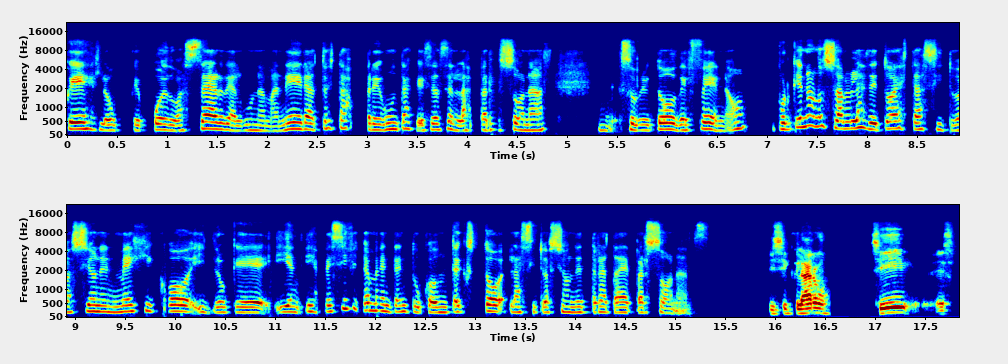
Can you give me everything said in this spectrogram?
¿qué es lo que puedo hacer de alguna manera? Todas estas preguntas que se hacen las personas, sobre todo de fe, ¿no? ¿Por qué no nos hablas de toda esta situación en México y, lo que, y, específicamente en tu contexto la situación de trata de personas? Sí, sí, claro. Sí, es,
